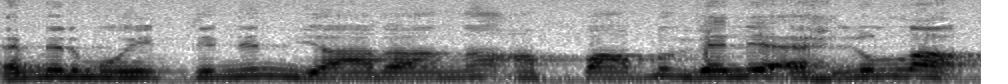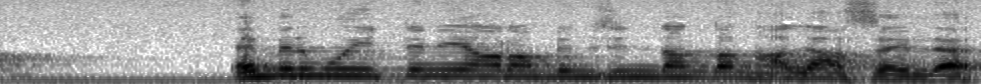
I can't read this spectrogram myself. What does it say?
Emir Muhittin'in yaranı, ahbabı veli ehlullah. Emir Muhittin'i ya Rabbim zindandan halas eyle.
